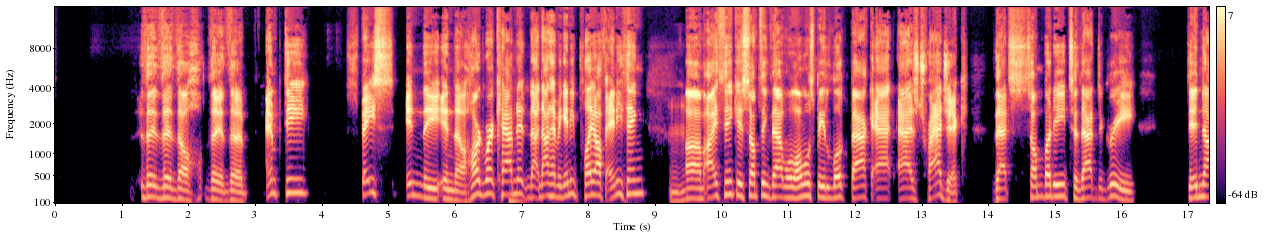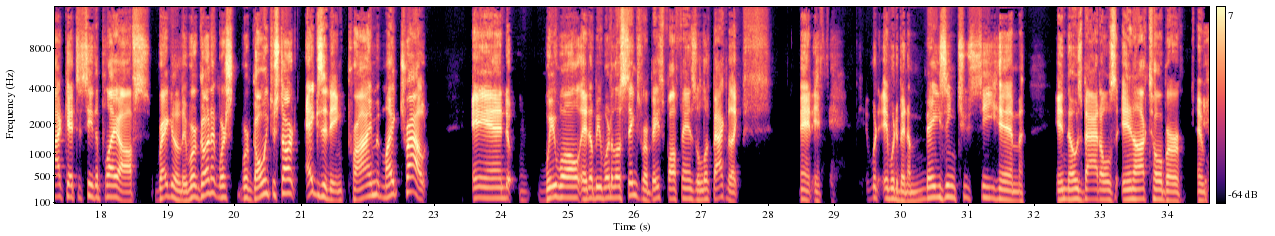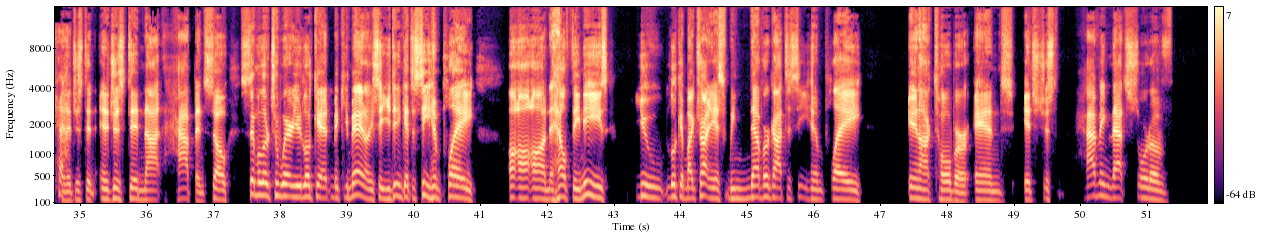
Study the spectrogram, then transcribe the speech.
the the the the the empty space in the in the hardware cabinet, not not having any playoff anything Mhm. um, I think is something that will almost be looked back at as tragic that somebody to that degree did not get to see the playoffs regularly. We're going to we're we're going to start exiting prime Mike Trout, and we will. It'll be one of those things where baseball fans will look back and be like, "Man, if it would it would have been amazing to see him in those battles in October." And, Yeah. and it just didn't. It just did not happen. So similar to where you look at Mickey Mantle, you say you didn't get to see him play uh, on healthy knees. You look at Mike Trout. And yes, we never got to see him play in October, and it's just having that sort of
